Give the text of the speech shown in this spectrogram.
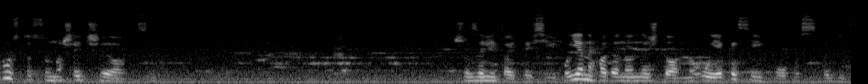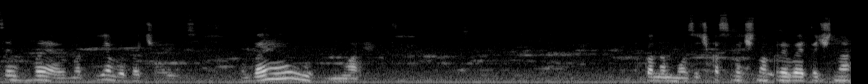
просто сумасшедші акції. Що залітайте всі. Бо я негадано нежданно. Ой, яке сільпо, господі. Це Велмарт. Я вибачаюсь. Велмарт. Така намазочка смачна, креветочна.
